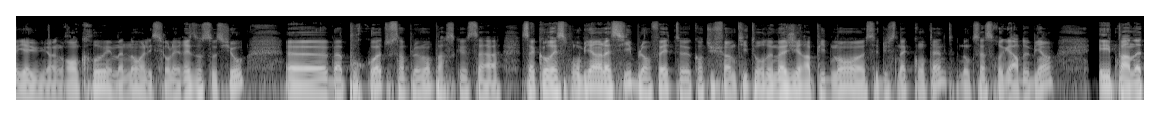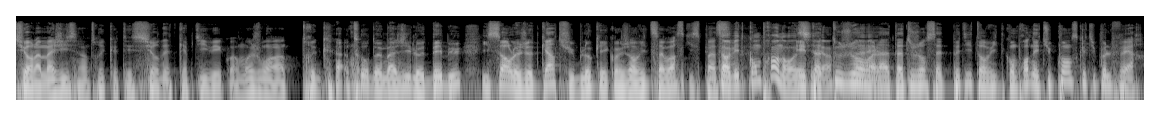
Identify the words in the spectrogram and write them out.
Il y a eu un grand creux et maintenant elle est sur les réseaux sociaux. Bah, pourquoi? Tout simplement parce que ça, ça correspond bien à la cible. En fait, quand tu fais un petit tour de magie rapidement, c'est du snack content, donc ça se regarde bien. Et par nature, la magie, c'est un truc que tu es sûr d'être captivé. Quoi. Moi, je vois un truc, un tour de magie, le début, il sort le jeu de cartes, je suis bloqué. J'ai envie de savoir ce qui se passe. Tu as envie de comprendre aussi. Et tu as, hein. toujours, voilà, as toujours cette petite envie de comprendre et tu penses que tu peux le faire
